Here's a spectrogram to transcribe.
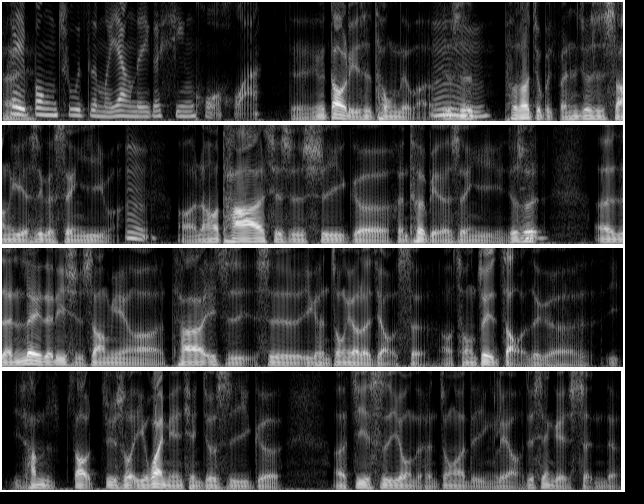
可以蹦出怎么样的一个新火花？对，因为道理是通的嘛，就是嗯葡萄酒本身就是商业，是一个生意嘛。嗯。啊，然后它其实是一个很特别的生意，就是呃，人类的历史上面啊，它一直是一个很重要的角色哦。从最早这个一他们到据说一万年前就是一个呃祭祀用的很重要的饮料，就献给神的。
